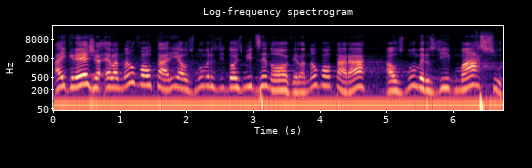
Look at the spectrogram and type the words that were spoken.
A igreja, ela não voltaria aos números de 2019, ela não voltará aos números de março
